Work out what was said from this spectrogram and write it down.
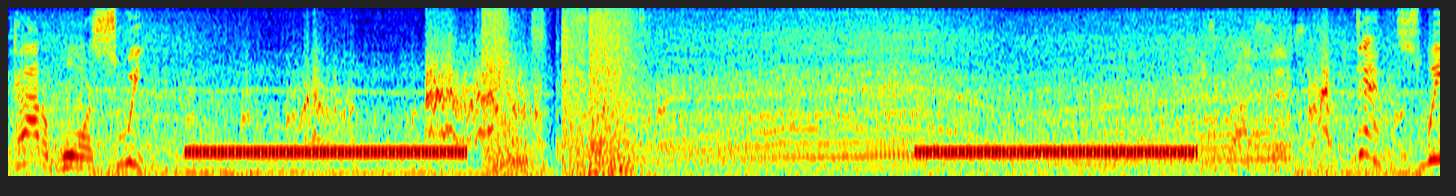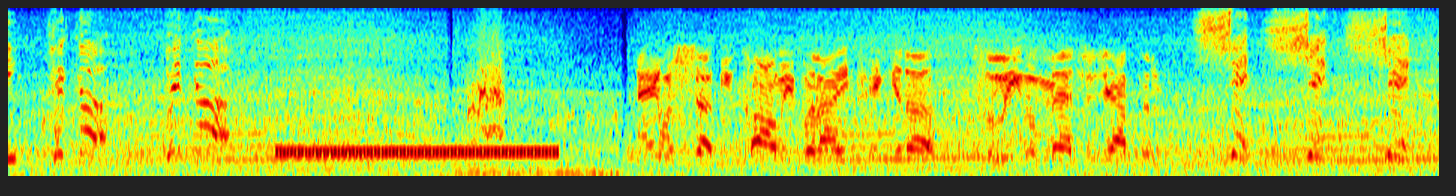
I gotta warn Sweet. Damn it, Sweet! Pick up! Pick up! Hey, what's up? You called me, but I ain't pick it up. So leave a message after the. Shit, shit, shit!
